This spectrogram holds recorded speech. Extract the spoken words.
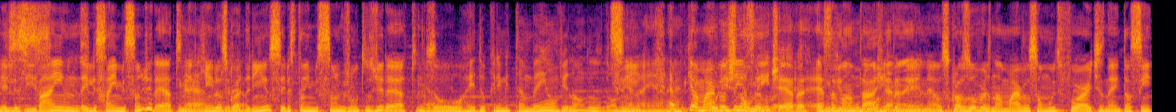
Eles saem, eles saem em missão direto, né? É, Quem lê os quadrinhos, eles estão em missão juntos direto. né? O Rei do Crime também é um vilão do. Homem-Aranha, né? É porque a Marvel Originalmente tem essa, era essa um vantagem também, né? né? Os crossovers na Marvel são muito fortes, né? Então, assim,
